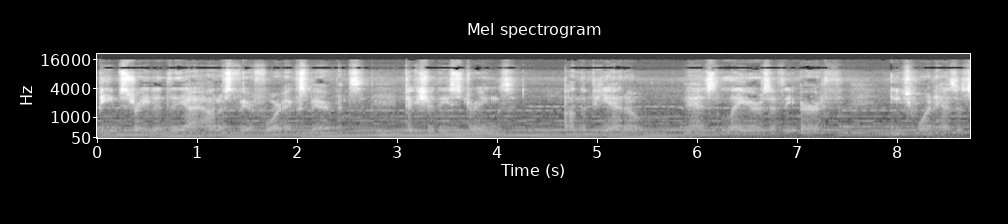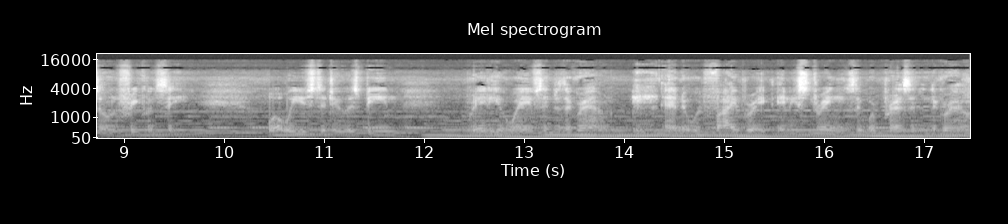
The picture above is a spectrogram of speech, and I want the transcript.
beam straight into the ionosphere for experiments. Picture these strings on the piano as layers of the earth. Each one has its own frequency. What we used to do is beam radio waves into the ground, and it would vibrate any strings that were present in the ground.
